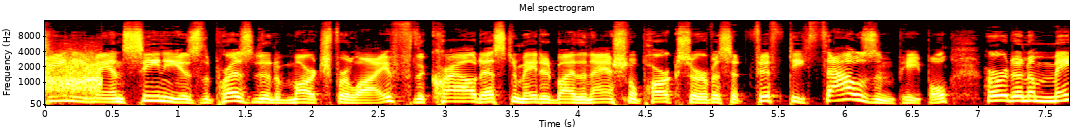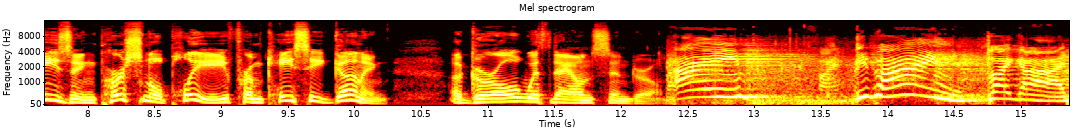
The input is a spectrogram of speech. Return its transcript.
Jeannie Mancini is the president of March for Life. The crowd, estimated by the National Park Service at 50,000 people, heard an amazing personal plea from Casey Gunning, a girl with Down syndrome. I'm defined by God.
